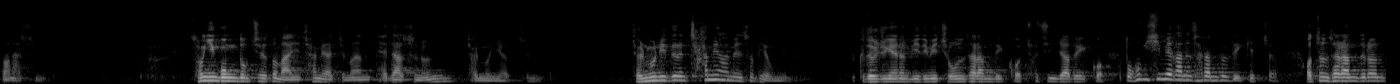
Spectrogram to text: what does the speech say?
떠났습니다. 성인 공동체에도 많이 참여했지만 대다수는 젊은이였습니다. 젊은이들은 참여하면서 배웁니다. 그들 중에는 믿음이 좋은 사람도 있고 초신자도 있고 또 호기심에 가는 사람들도 있겠죠. 어떤 사람들은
